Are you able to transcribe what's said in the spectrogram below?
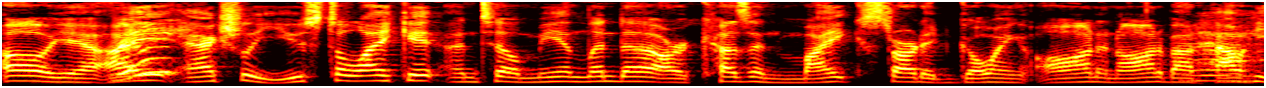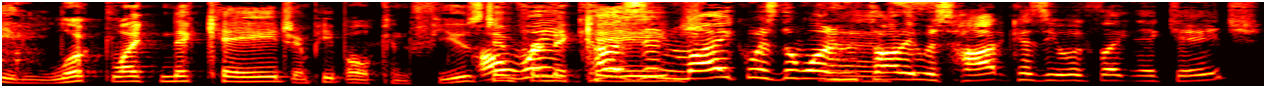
Oh yeah, Really? I actually used to like it until me and Linda, our cousin Mike, started going on and on about how he looked like Nick Cage, and people confused him oh for wait, Nick cousin Mike was the one who Yes. thought he was hot because he looked like Nick Cage.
